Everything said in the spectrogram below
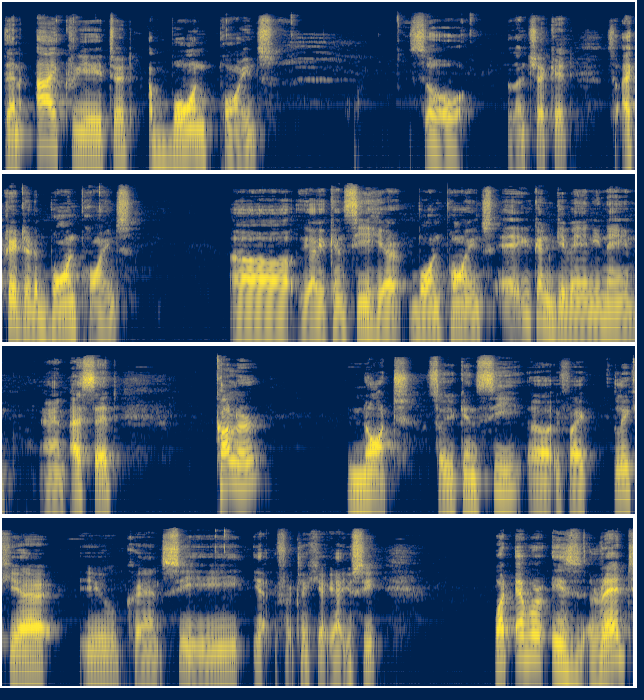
Then i created a bond points. So let's check it. So i created a bond points. Uh, yeah you can see here bond points. Eh, you can give any name and i said color not. So you can see uh, if i click here you can see yeah if i click here yeah you see. Whatever is red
